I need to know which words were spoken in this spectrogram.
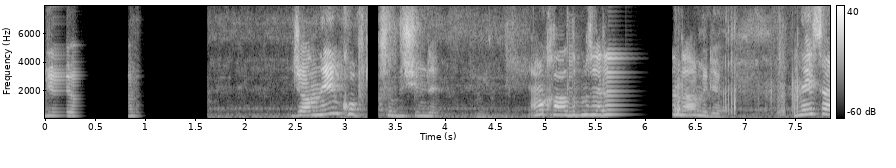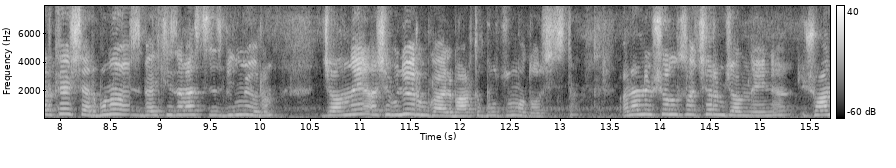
diyor. Canlı yayın koptu açıldı şimdi. Ama kaldığımız yerden devam ediyor. Neyse arkadaşlar bunu siz belki izlemezsiniz bilmiyorum. Canlı yayın açabiliyorum galiba artık bozulmadı o sistem. Önemli bir şey olursa açarım canlı yayını. Şu an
